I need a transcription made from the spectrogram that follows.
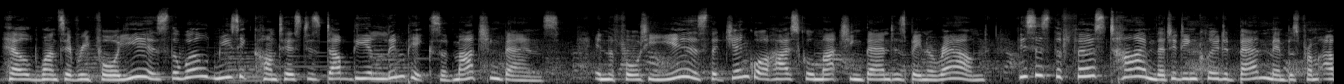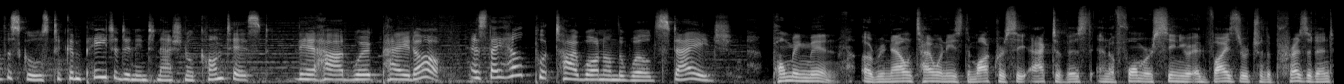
Held once every four years, the World Music Contest is dubbed the Olympics of marching bands. In the 40 years that Jianguo High School Marching Band has been around, this is the first time that it included band members from other schools to compete at an international contest. Their hard work paid off as they help put Taiwan on the world stage. Peng Mingmin, a renowned Taiwanese democracy activist and a former senior advisor to the president,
